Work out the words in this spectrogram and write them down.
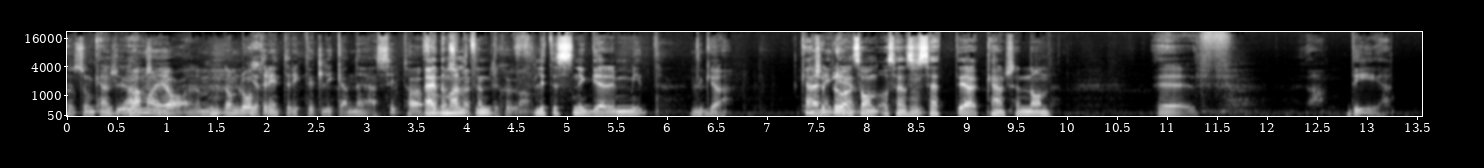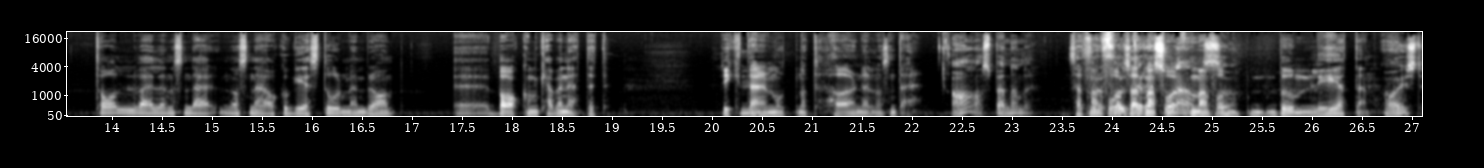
Ja, som de kanske. du de, har. Ja, men ja. De, de låter inte riktigt lika näsigt har jag Nej, de har som lite, 57 lite snyggare mid, tycker jag. Kanske prova en sån och sen så sätter jag kanske någon eh, ja, D12 eller någon sån där, någon sån där AKG stormembran eh, bakom kabinettet. Riktar den mot något hörn eller något sånt där. Ja, spännande. Så att För man får, så att man får, man får bumligheten. Ja, just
